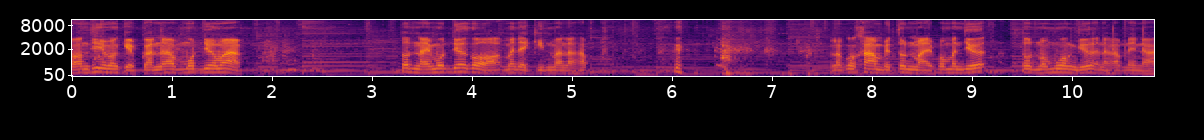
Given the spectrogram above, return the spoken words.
ตอนที่มาเก็บกันนะครับมดเยอะมาก ต้นไหนมดเยอะก็ไม่ได้กินมันแล้วครับ แล้วก็ข้ามไปต้นใหม่เพราะมันเยอะต้นมะม่วงเยอะนะครับในนา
